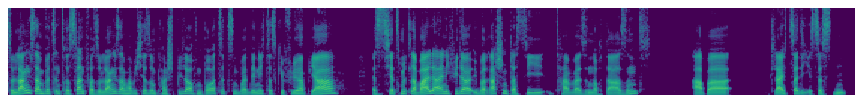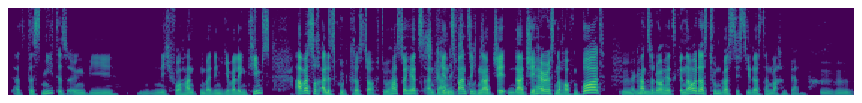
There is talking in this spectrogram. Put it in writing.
so langsam wird es interessant, weil so langsam habe ich hier so ein paar Spieler auf dem Board sitzen, bei denen ich das Gefühl habe, ja, es ist jetzt mittlerweile eigentlich wieder überraschend, dass die teilweise noch da sind. Aber gleichzeitig ist das, also das Need ist irgendwie nicht vorhanden bei den jeweiligen Teams. Aber ist doch alles gut, Christoph. Du hast doch jetzt Ist an gar nichts 24 gut. Najee, Najee Harris noch auf dem Board. Da kannst du Mhm. doch jetzt genau das tun, was die Steelers dann machen werden. Mhm.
